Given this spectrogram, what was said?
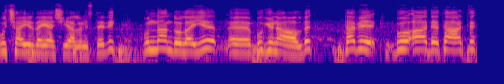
bu çayırda yaşayalım istedik. Bundan dolayı e, bugüne aldık. Tabii bu adeta artık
